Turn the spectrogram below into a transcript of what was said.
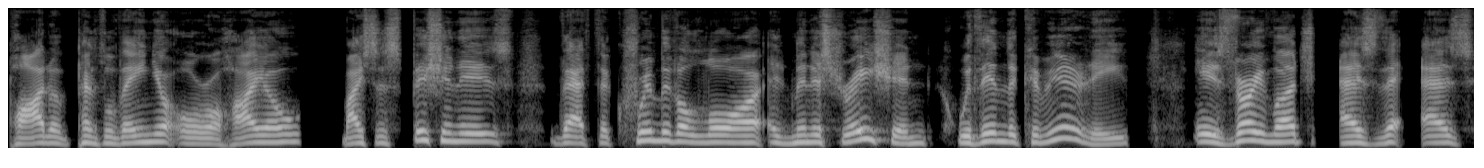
part of Pennsylvania or Ohio, my suspicion is that the criminal law administration within the community is very much as the as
